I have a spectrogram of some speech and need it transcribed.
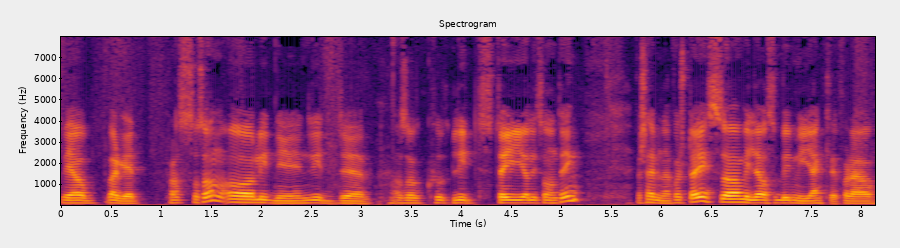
ved å velge plass og sånn, og lyd, lyd, altså lydstøy og litt sånne ting, skjerme deg for støy, så vil det også bli mye enklere for deg å,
